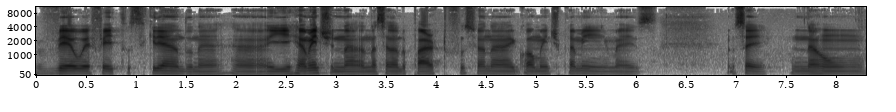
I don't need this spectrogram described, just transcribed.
ver o efeito se criando, né? Uh, e realmente na, na cena do parto funciona igualmente para mim, mas não sei, não.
